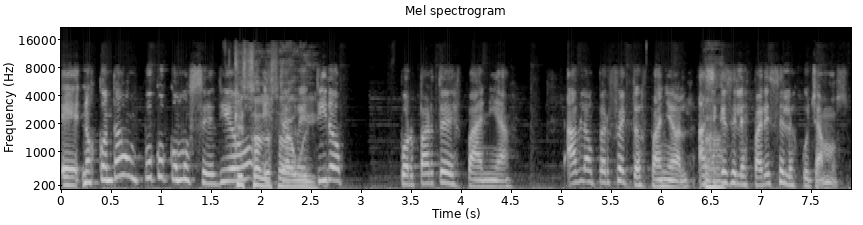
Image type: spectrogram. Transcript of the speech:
Eh, nos contaba un poco cómo se dio este retiro por parte de España. Habla un perfecto español, así que si les parece lo escuchamos.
